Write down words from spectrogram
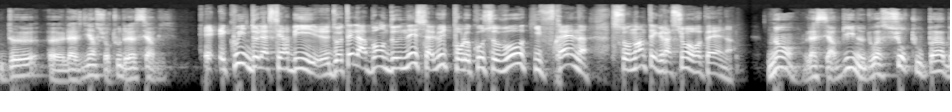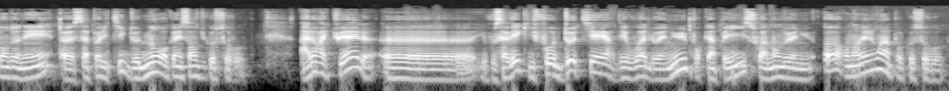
de l'avenir surtout de la Serbie. Et, quid de la Serbie? Doit-elle abandonner sa lutte pour le Kosovo qui freine son intégration européenne? Non, la Serbie ne doit surtout pas abandonner sa politique de non-reconnaissance du Kosovo. À l'heure actuelle, euh, vous savez qu'il faut deux tiers des voix de l'ONU pour qu'un pays soit membre de l'ONU. Or, on en est loin pour le Kosovo,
